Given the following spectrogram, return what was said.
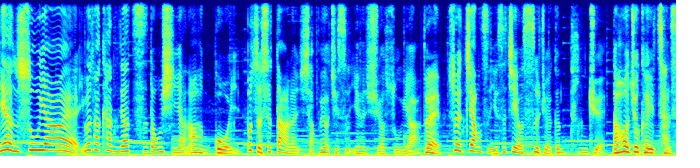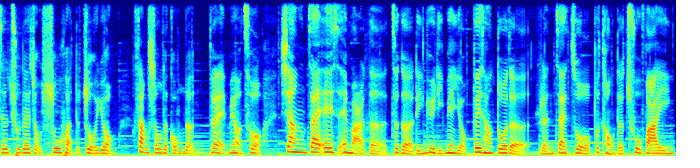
也很舒压哎，因为他看人家吃东西呀、啊，然后很过瘾。不只是大人，小朋友其实也很需要舒压。对，所以这样子也是借由视觉跟听觉，然后就可以产生出那种舒缓的作用、放松的功能。对，没有错。像在 ASMR 的这个领域里面，有非常多的人在做不同的触发音，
